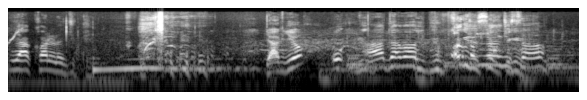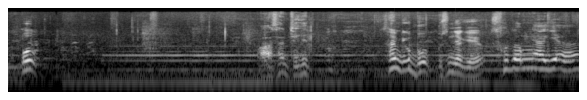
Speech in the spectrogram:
그약 발라줄게. 약이요? 어 이거, 아 저거 되게. 있어. 어, 아 사람 되게 사장님 이거 뭐 무슨 약이에요? 소독약이야.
